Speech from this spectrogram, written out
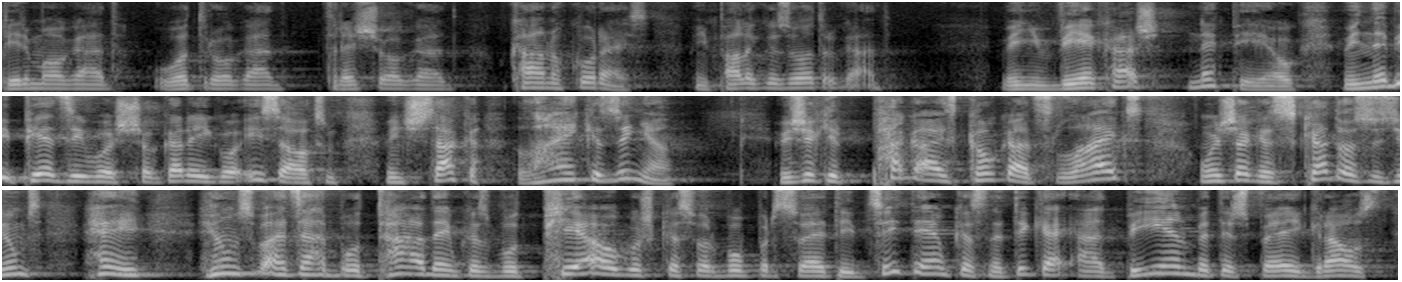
Pirmo gadu, otro gadu, trešo gadu. Kā nu kurais? Viņi palika uz otru gadu. Viņi vienkārši nepieauga. Viņi nebija piedzīvojuši šo garīgo izaugsmu. Viņš saka, laika ziņā. Viņš saka, ir pagājis kaut kāds laiks, un viņš saka, es skatos uz jums, hei, jums vajadzētu būt tādiem, kas būtu pieauguši, kas var būt par svētību citiem, kas ne tikai ēd pienu, bet ir spējīgi graust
